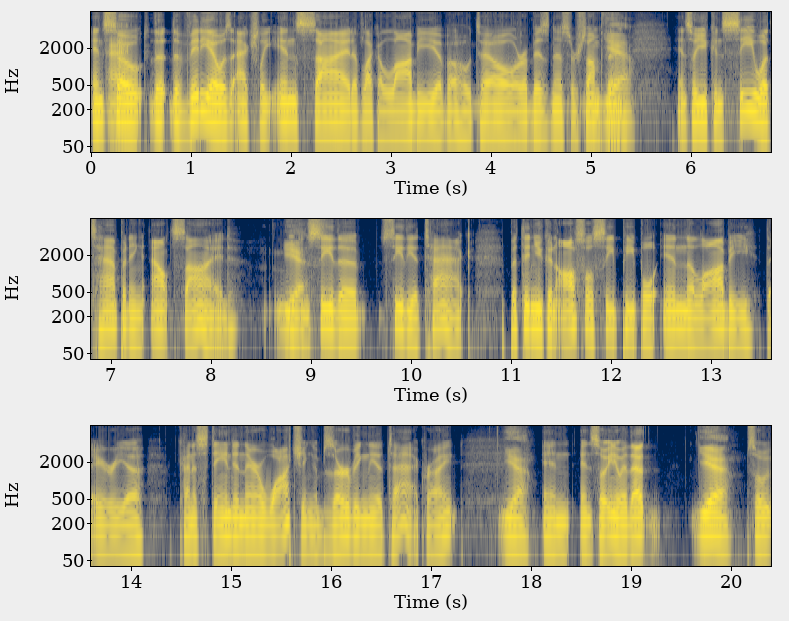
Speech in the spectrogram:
and so the the video is actually inside of like a lobby of a hotel or a business or something. Yeah, And so you can see what's happening outside. You can see the see the attack, but then you can also see people in the lobby, the area, kind of standing there watching, observing the attack, right? Yeah, And and so anyway, that yeah. so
